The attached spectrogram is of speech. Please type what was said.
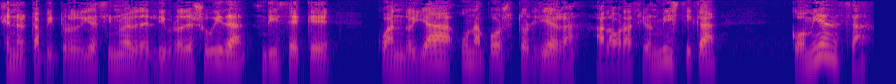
en el capítulo 19 del libro de su vida, dice que cuando ya un apóstol llega a la oración mística, comienza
